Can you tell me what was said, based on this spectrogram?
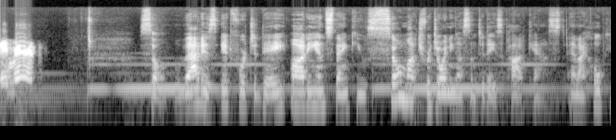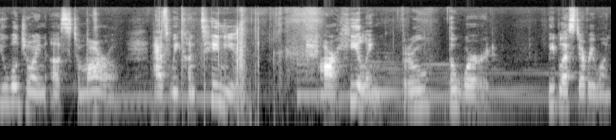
Amen. So that is it for today, audience. Thank you so much for joining us on today's podcast. And I hope you will join us tomorrow as we continue our healing through the Word. Be blessed, everyone.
